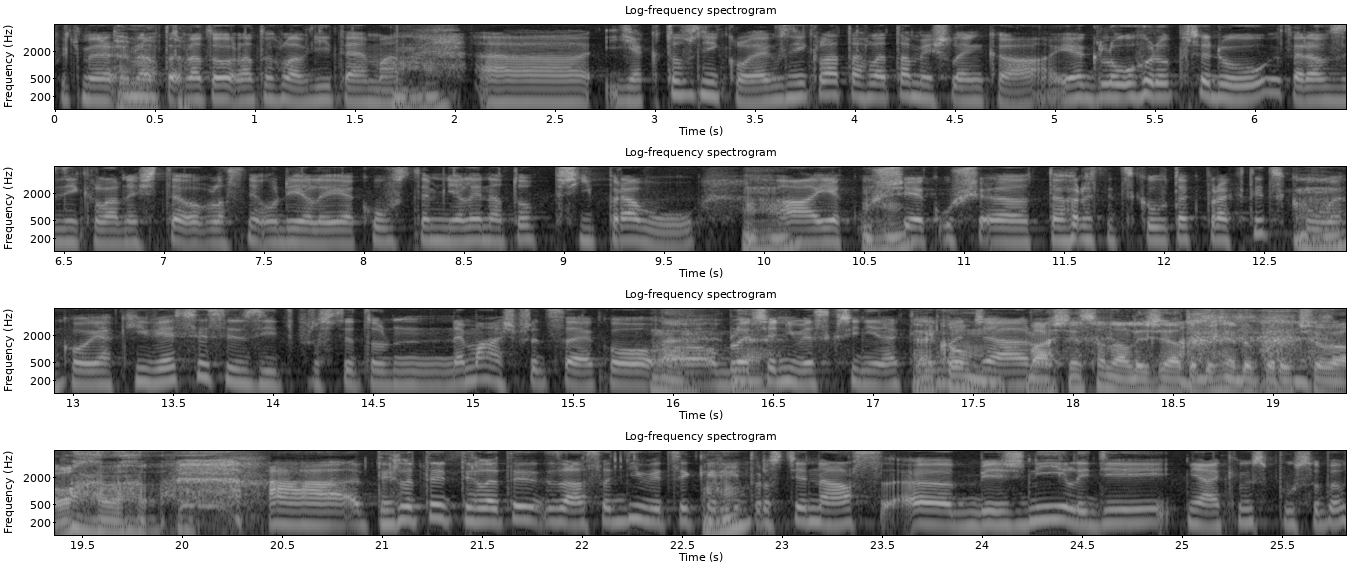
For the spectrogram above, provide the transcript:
pojďme na, to, na, to, na to hlavní téma. Uh-huh. Uh, jak to vzniklo? Jak vznikla tahle ta myšlenka? Jak dlouho dopředu teda vznikla, než jste vlastně odjeli? Jakou jste měli na to přípravu? Uh-huh. A jak už, uh-huh. jak už uh, teoretickou, tak praktickou? Uh-huh. Jako jaký věci si vzít? Prostě to nemáš přece jako ne, oblečení ne. ve skříni na Kilimanjaro. Jako máš něco na liže, a to bych nedoporučoval. a tyhle, ty, tyhle ty zásadní věci, které uh-huh. prostě nás, uh, běžní lidi, nějakým způsobem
